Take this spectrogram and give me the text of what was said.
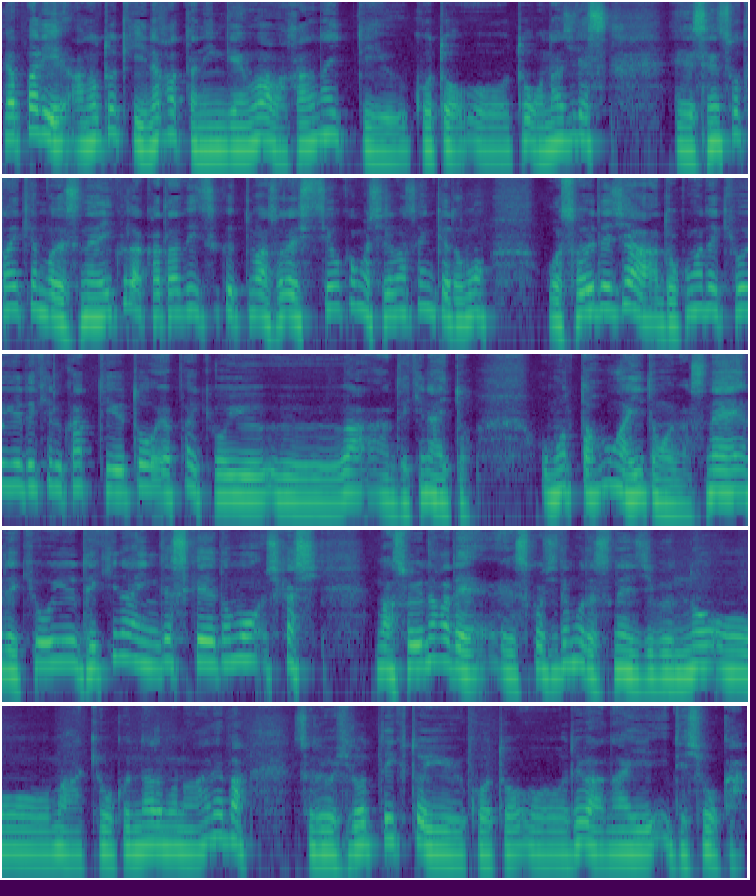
やっぱりあの時いなかった人間はわからないっていうことと同じです。えー、戦争体験もですねいくら語り継ぐってまあそれは必要かもしれませんけどもそれでじゃあどこまで共有できるかっていうとやっぱり共有はできないと思った方がいいと思いますね。で共有できないんですけれどもしかし、まあ、そういう中で少しでもですね自分の、まあ、教訓になるものがあればそれを拾っていくということではないでしょうか。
